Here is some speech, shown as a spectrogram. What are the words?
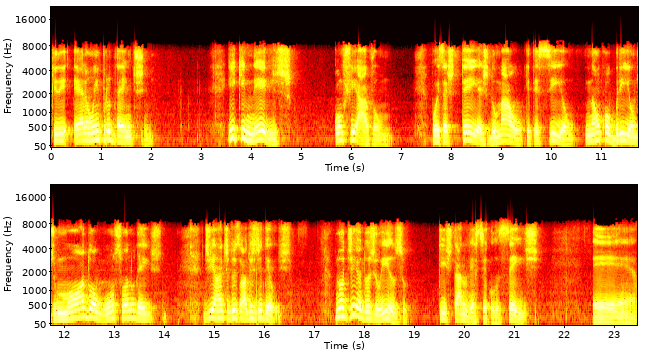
que eram imprudentes e que neles confiavam, pois as teias do mal que teciam não cobriam de modo algum sua nudez diante dos olhos de Deus. No dia do juízo, que está no versículo 6, é,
